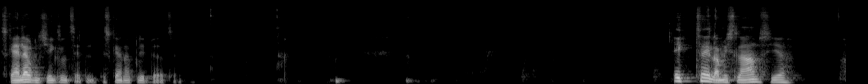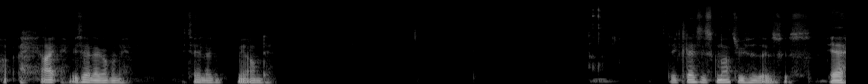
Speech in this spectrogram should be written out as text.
Skal jeg lave en jingle til den? Det skal jeg nok blive bedre til. Ikke tal om islam, siger. Nej, vi taler ikke om det. Vi taler ikke mere om det. Det er klassisk martyrhed, der ønskes. Ja,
